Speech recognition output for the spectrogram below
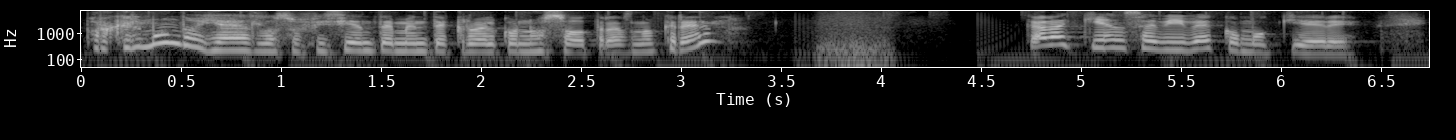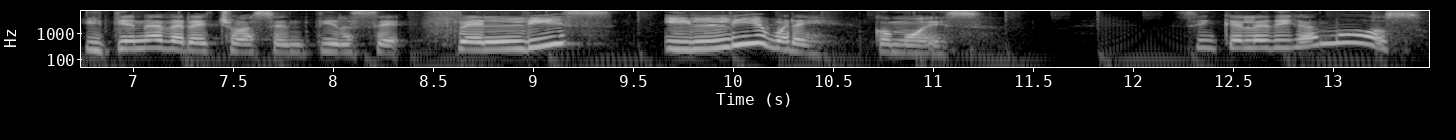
Porque el mundo ya es lo suficientemente cruel con nosotras, ¿no creen? Cada quien se vive como quiere y tiene derecho a sentirse feliz y libre como es, sin que le digamos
